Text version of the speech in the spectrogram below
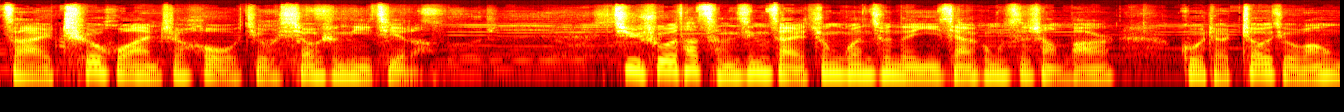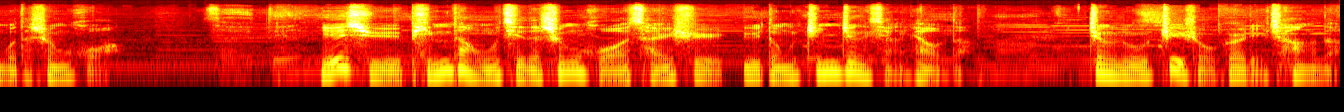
在车祸案之后就销声匿迹了。据说他曾经在中关村的一家公司上班，过着朝九晚五的生活。也许平淡无奇的生活才是玉东真正想要的，正如这首歌里唱的。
